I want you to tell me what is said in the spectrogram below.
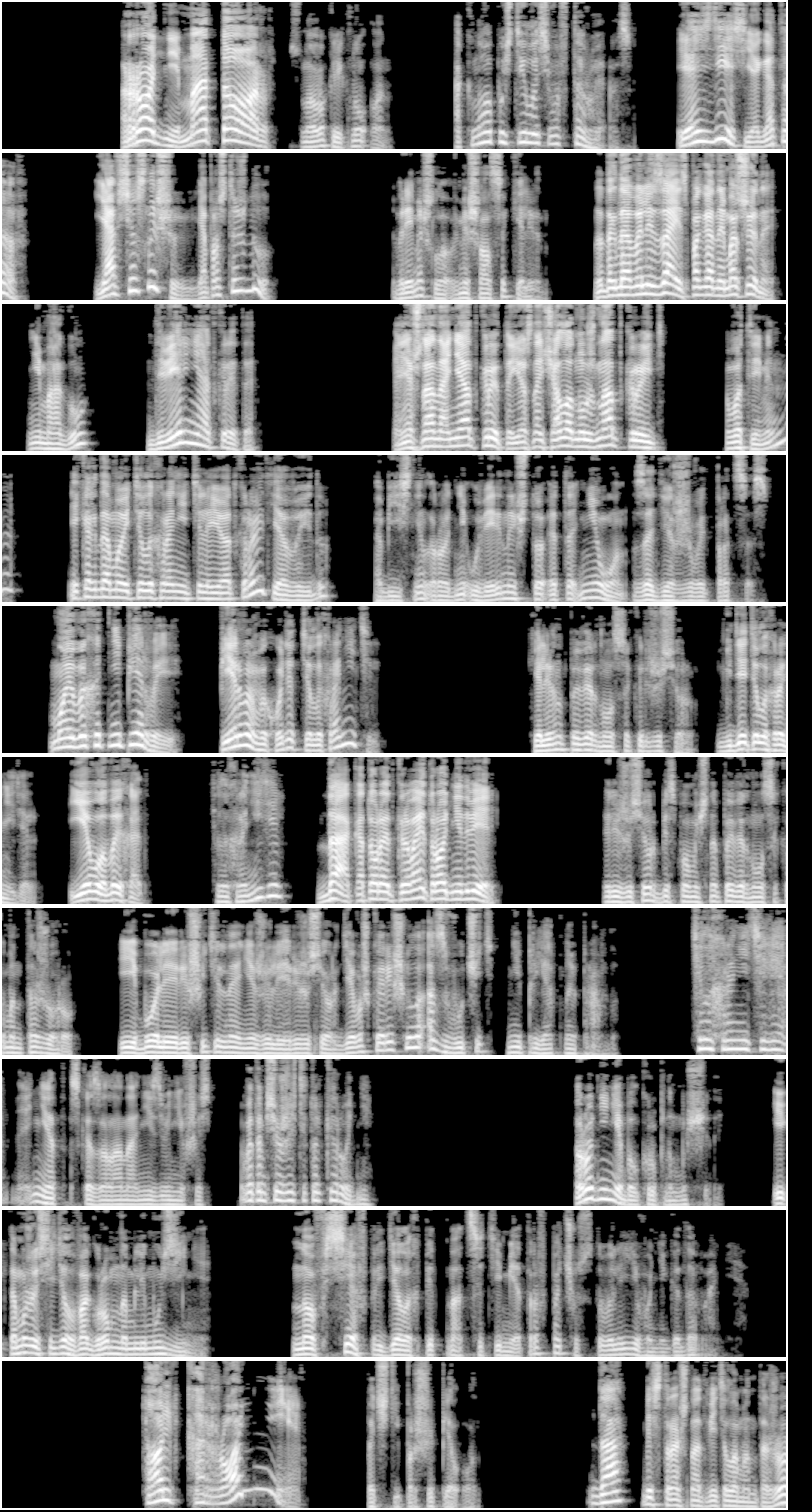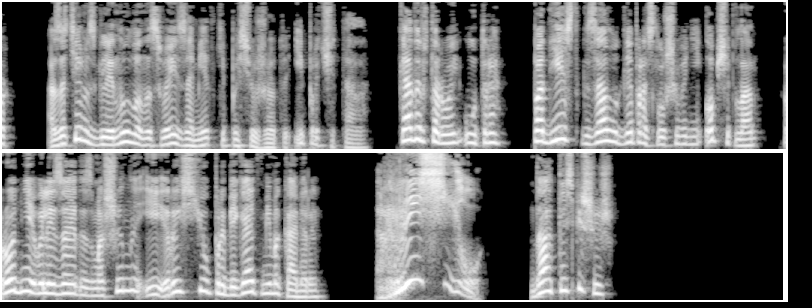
«Родни, мотор!» — снова крикнул он. Окно опустилось во второй раз. «Я здесь, я готов. Я все слышу, я просто жду». Время шло, вмешался Кельвин. «Ну тогда вылезай из поганой машины!» «Не могу. Дверь не открыта». «Конечно, она не открыта. Ее сначала нужно открыть». «Вот именно. И когда мой телохранитель ее откроет, я выйду, — объяснил Родни, уверенный, что это не он задерживает процесс. — Мой выход не первый. Первым выходит телохранитель. Келлен повернулся к режиссеру. — Где телохранитель? — Его выход. — Телохранитель? — Да, который открывает Родни дверь. Режиссер беспомощно повернулся к монтажеру, и более решительная, нежели режиссер, девушка решила озвучить неприятную правду. — Телохранителя нет, — сказала она, не извинившись. — В этом сюжете только Родни. Родни не был крупным мужчиной и к тому же сидел в огромном лимузине. Но все в пределах пятнадцати метров почувствовали его негодование. — Только Родни? — почти прошипел он. — Да, — бесстрашно ответила монтажер, а затем взглянула на свои заметки по сюжету и прочитала. Кадр второй, утро, Подъезд к залу для прослушиваний. Общий план. Родни вылезает из машины и рысью пробегает мимо камеры. — Рысью? — Да, ты спешишь.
